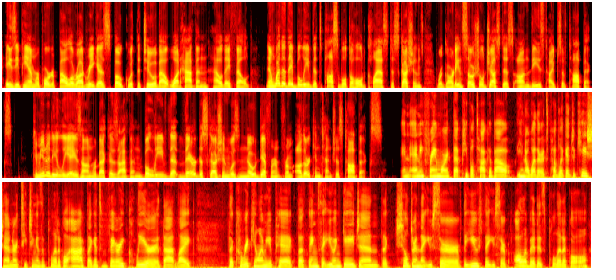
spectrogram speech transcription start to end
AZPM reporter Paula Rodriguez spoke with the two about what happened, how they felt, and whether they believed it's possible to hold class discussions regarding social justice on these types of topics. Community liaison Rebecca Zapien believed that their discussion was no different from other contentious topics in any framework that people talk about, you know, whether it's public education or teaching as a political act, like it's very clear that like the curriculum you pick, the things that you engage in, the children that you serve, the youth that you serve, all of it is political.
